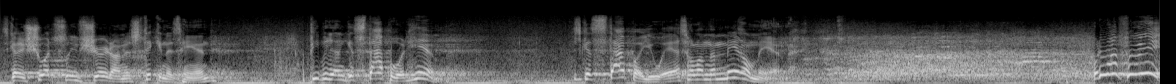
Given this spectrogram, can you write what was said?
He's got a short sleeve shirt on, a stick in his hand. People done Gestapo at him. He's Gestapo, you asshole. I'm the mailman. what do you want from me?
